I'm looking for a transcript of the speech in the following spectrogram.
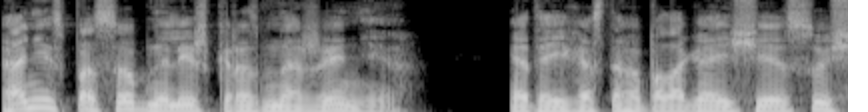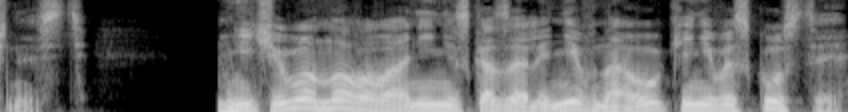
Они способны лишь к размножению. Это их основополагающая сущность. Ничего нового они не сказали ни в науке, ни в искусстве.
